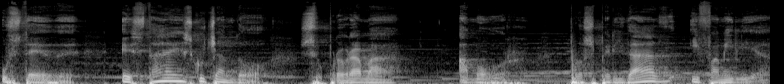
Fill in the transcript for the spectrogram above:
Usted está escuchando su programa Amor, Prosperidad y Familia.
